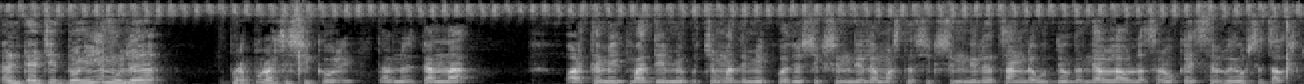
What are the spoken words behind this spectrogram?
आणि त्याची दोन्ही मुलं भरपूर असे शिकवले. त्यामुळे त्यांना प्राथमिक माध्यमिक उच्च माध्यमिक पदवी शिक्षण दिलं मस्त शिक्षण दिलं चांगलं उद्योगधंद्याला लावलं सर्व काही सर्व व्यवस्थित चालू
